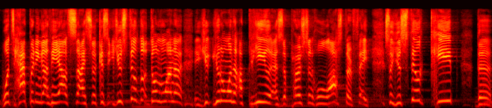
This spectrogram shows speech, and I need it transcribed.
what's happening on the outside so because you still don't, don't want to you, you don't want to appeal as a person who lost their faith so you still keep the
